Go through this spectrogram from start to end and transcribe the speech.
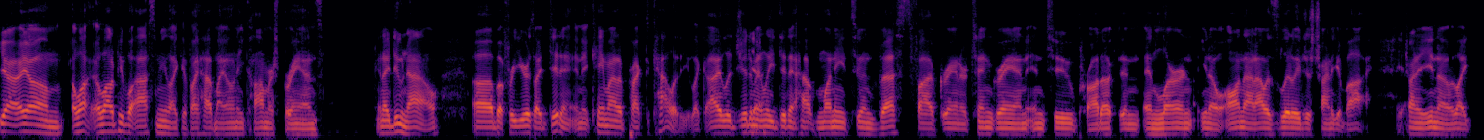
yeah, I, um, a lot a lot of people ask me like if I have my own e-commerce brands, and I do now. Uh, but for years I didn't, and it came out of practicality. Like I legitimately yeah. didn't have money to invest five grand or ten grand into product and and learn, you know, on that. I was literally just trying to get by, yeah. trying to, you know, like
